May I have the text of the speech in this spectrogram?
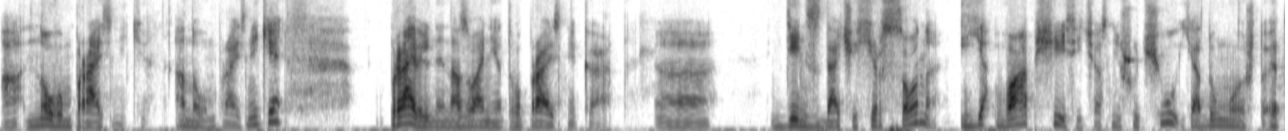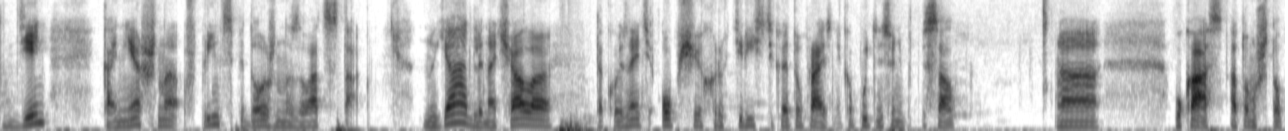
о новом празднике. О новом празднике. Правильное название этого праздника э, День сдачи Херсона. И я вообще сейчас не шучу. Я думаю, что этот день конечно, в принципе должен называться так. Но я для начала такой, знаете, общая характеристика этого праздника. Путин сегодня подписал э, указ о том, что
